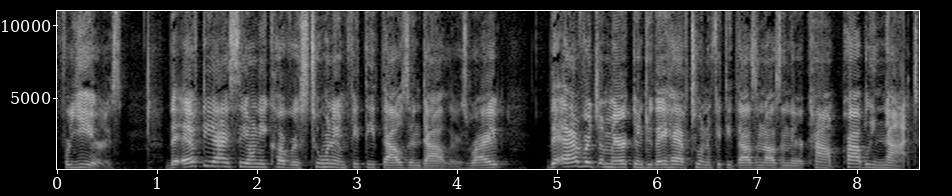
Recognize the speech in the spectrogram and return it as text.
for years. The FDIC only covers two hundred fifty thousand dollars, right? The average American, do they have $250,000 in their account? Probably not.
